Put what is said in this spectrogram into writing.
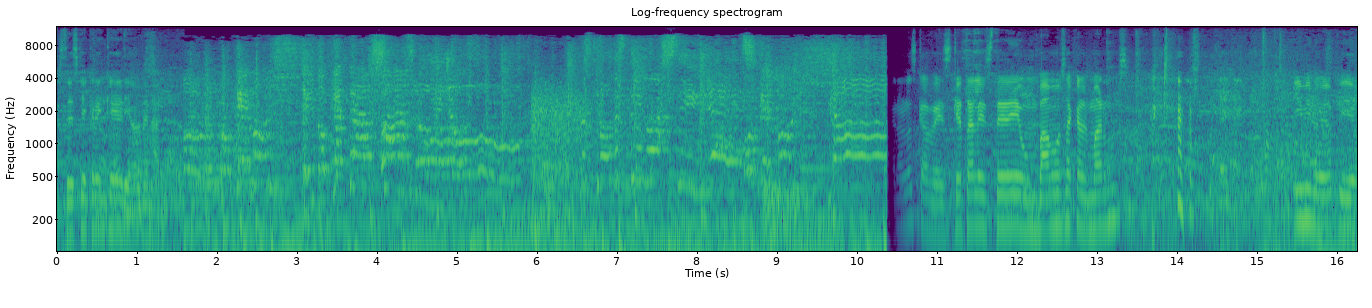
¿Ustedes qué creen que debería ordenar? Cafés, ¿qué tal este de un vamos a calmarnos? y mi novia pidió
